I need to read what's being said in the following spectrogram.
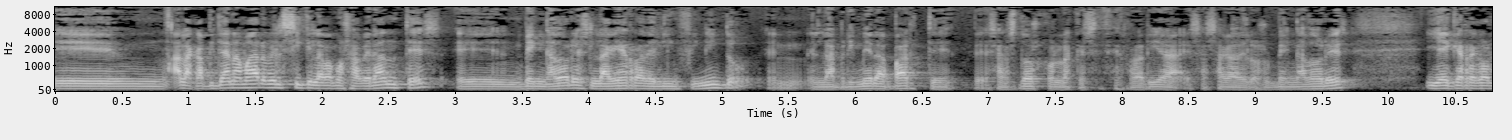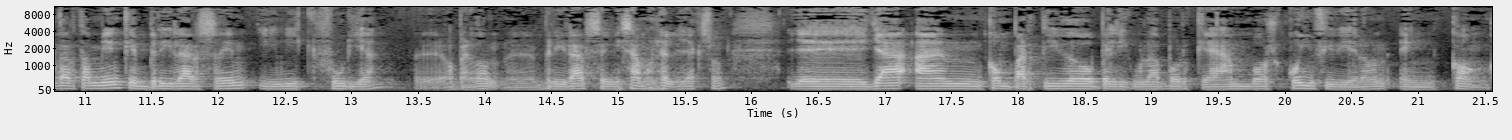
Eh, a la Capitana Marvel sí que la vamos a ver antes, en Vengadores La Guerra del Infinito, en, la primera parte de esas dos con las que se cerraría esa saga de los Vengadores. Y hay que recordar también que Brie Larson y Nick Furia, eh, o perdón, eh, Brie y Samuel L. Jackson, ya han compartido película porque ambos coincidieron en Kong,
